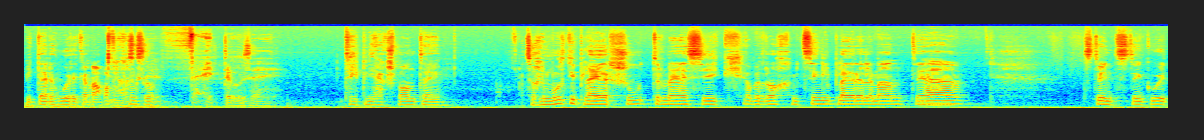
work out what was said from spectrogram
Mit dieser hohen Grafik Ja, und so. fett aus, ey. Da bin ich auch gespannt, ey. So ein Multiplayer-Shooter-mäßig, aber doch mit Singleplayer-Elementen. Ja, das tönt, das tönt gut.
